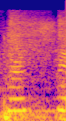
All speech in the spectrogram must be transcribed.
prepare.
